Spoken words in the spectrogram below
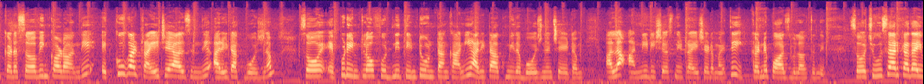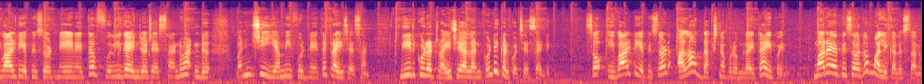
ఇక్కడ సర్వింగ్ కూడా ఉంది. ఎక్కువగా ట్రై చేయాల్సింది అరిటాక్ భోజనం. సో ఎప్పుడు ఇంట్లో ఫుడ్ని తింటూ ఉంటాం కానీ అరిటాకు మీద భోజనం చేయటం అలా అన్ని డిషెస్ని ట్రై చేయడం అయితే ఇక్కడనే పాసిబుల్ అవుతుంది. సో చూసారు కదా ఇవాళ ఎపిసోడ్ నేనైతే ఫుల్గా ఎంజాయ్ చేశాను అండ్ మంచి యమ్మీ ఫుడ్ని అయితే ట్రై చేశాను. మీరు కూడా ట్రై చేయాలనుకుంటే ఇక్కడికి వచ్చేసండి సో ఇవాళ ఎపిసోడ్ అలా దక్షిణపురంలో అయితే అయిపోయింది. మరో ఎపిసోడ్లో మళ్ళీ కలుస్తాను.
